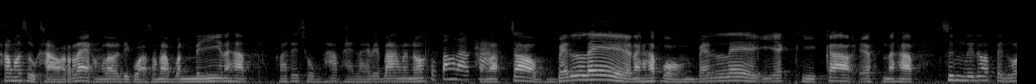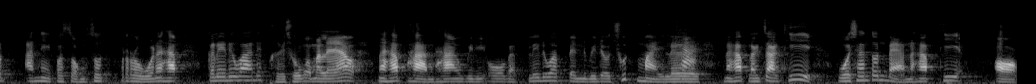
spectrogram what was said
เข้ามาสู่ข่าวแรกของเราเลยดีกว่าสำหรับวันนี้นะครับ ก็ได้ชมภาพไฮไลท์ไปบ้างแล้วเนาะ ถูกต้องแล้วค่ะ สำหรับเจ้าเบลเล่นะครับผมเบลเล่ EXP 9F นะครับ ซึ่งเรียกได้ว่าเป็นรถอเนกประสงค์สุดหรูนะครับ ก็เรียกได้ว่าได้เผยโฉมออกมาแล้วนะครับ ผ่านทางวิดีโอแบบเรียกได้ว่าเป็นวิดีโอชุดใหม่เลยค่ะ นะครับ หลังจากที่เวอร์ชันต้นแบบนะครับที่ออก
